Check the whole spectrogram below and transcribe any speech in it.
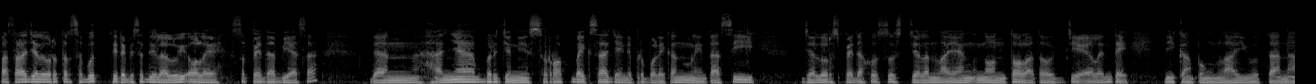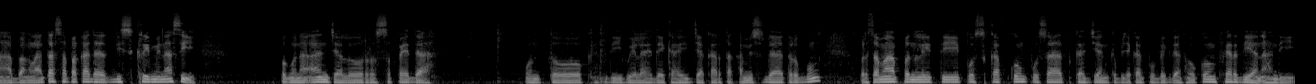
Pasalnya jalur tersebut tidak bisa dilalui oleh sepeda biasa dan hanya berjenis road bike saja yang diperbolehkan melintasi jalur sepeda khusus Jalan Layang Nontol atau JLNT di Kampung Melayu Tanah Abang. Lantas apakah ada diskriminasi penggunaan jalur sepeda untuk di wilayah DKI Jakarta. Kami sudah terhubung bersama peneliti Puskapkum Pusat Kajian Kebijakan Publik dan Hukum Ferdian Andi.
